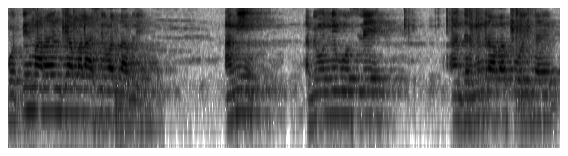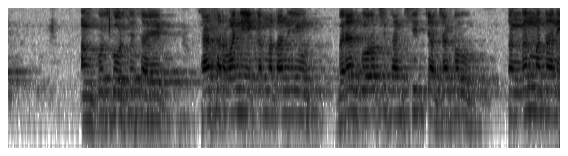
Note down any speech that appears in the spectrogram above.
पोटणीस महाराजांचे आम्हाला आशीर्वाद लाभले. आम्ही अभिमन्यू भोसले धर्मेंद्र धर्मेंद्रआबा कोळी साहेब अंकुश गोडसे साहेब ह्या सर्वांनी एकमताने येऊन बऱ्याच गोरक्षकांशी चर्चा करून संगनमताने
